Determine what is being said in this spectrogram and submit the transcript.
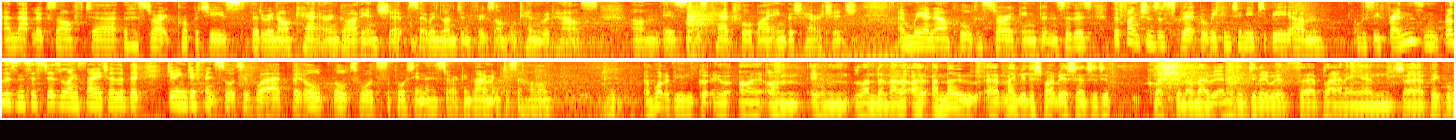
and that looks after the historic properties that are in our care and guardianship. So in London, for example, Kenwood House um, is, is cared for by English Heritage, and we are now called Historic England. So there's the functions have split, but we continue to be. Um, Obviously, friends and brothers and sisters alongside each other, but doing different sorts of work, but all, all towards supporting the historic environment as a whole. And what have you got your eye on in London? I, I, know uh, maybe this might be a sensitive question. I know anything to do with uh, planning and uh, people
